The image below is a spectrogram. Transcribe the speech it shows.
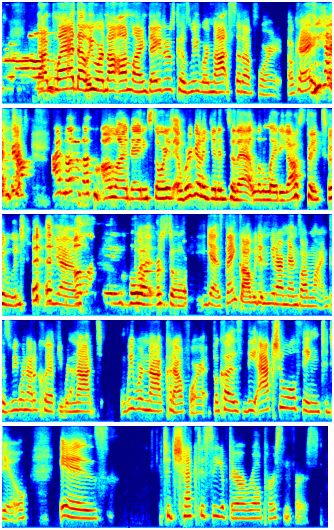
I'm glad that we were not online daters because we were not set up for it. Okay. we have to talk. I know you got some online dating stories, and we're gonna get into that little lady. Y'all stay tuned. yes. online dating horror But- story. yes. Thank God we didn't meet our men's online because we were not equipped. We were not, we were not cut out for it because the actual thing to do is to check to see if they're a real person first.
